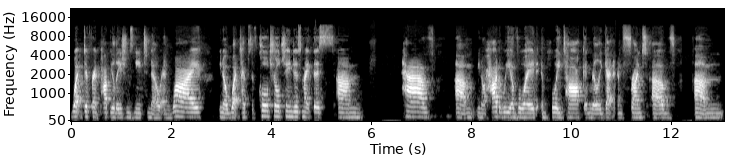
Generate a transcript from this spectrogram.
what different populations need to know and why, you know what types of cultural changes might this um, have? Um, you know how do we avoid employee talk and really get in front of um,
